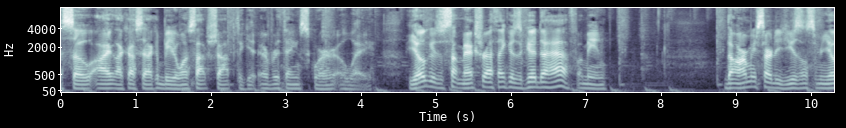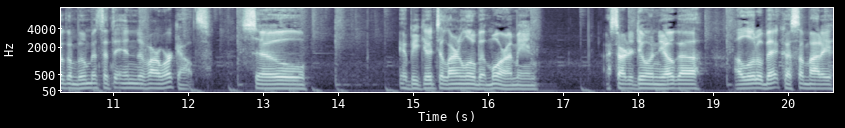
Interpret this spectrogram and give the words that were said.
So I, like I said, I could be your one-stop shop to get everything squared away. Yoga is just something extra I think is good to have. I mean, the army started using some yoga movements at the end of our workouts. So it'd be good to learn a little bit more. I mean, I started doing yoga a little bit because somebody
